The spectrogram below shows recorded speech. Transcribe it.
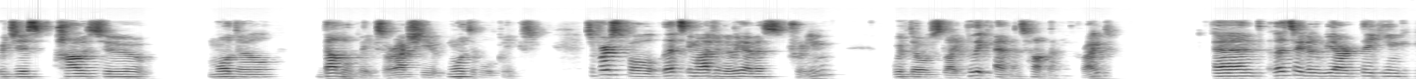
which is how to model double clicks or actually multiple clicks. So first of all, let's imagine that we have a stream with those like click events happening, right? And let's say that we are taking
